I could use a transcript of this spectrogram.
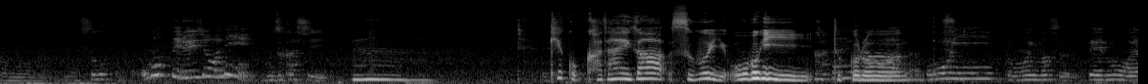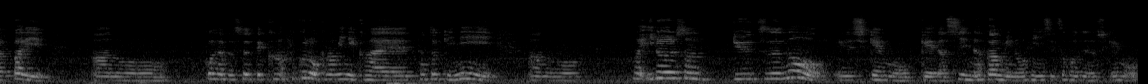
あのすごく思っている以上に難しい。うん。結構課題がすごい多いところなんです多いと思います。でもうやっぱりあのこうやってそうやってか袋を紙に変えた時にあの、まあ、いろいろその流通のえー試験も OK だし中身の品質保持の試験も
